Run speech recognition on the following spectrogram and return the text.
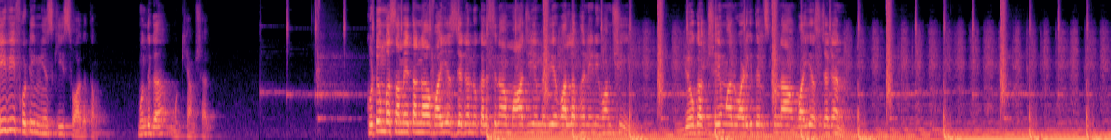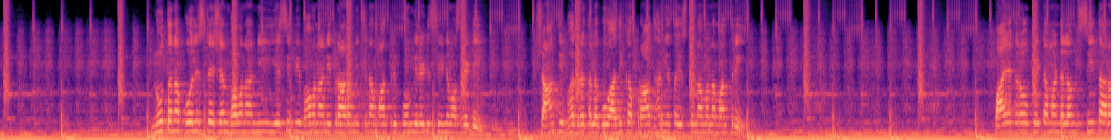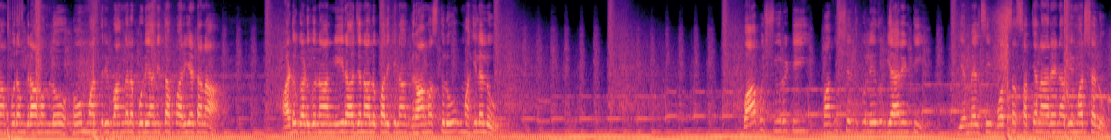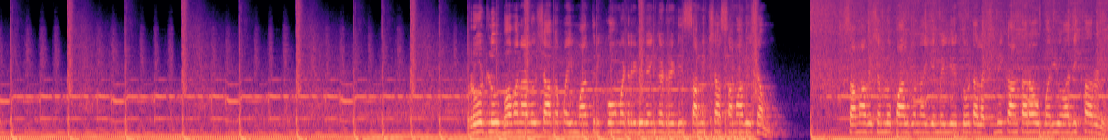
TV fourteen న్యూస్కి స్వాగతం. ముందుగా ముఖ్యాంశాలు. కుటుంబ సమేతంగా వైఎస్ జగన్ను కలిసిన మాజీ ఎమ్మెల్యే వల్లభనేని వంశీ యోగక్షేమాలు అడిగి తెలుసుకున్న వైఎస్ జగన్. నూతన పోలీస్ స్టేషన్ భవనాన్ని ఏసీపీ భవనాన్ని ప్రారంభించిన మంత్రి పొంగిరెడ్డి శ్రీనివాసరెడ్డి శాంతి భద్రతలకు అధిక ప్రాధాన్యత ఇస్తున్నామన్న మంత్రి పాయకరావుపేట మండలం సీతారాంపురం గ్రామంలో హోంమంత్రి వంగలపూడి అనిత పర్యటన. అడుగడుగున నీరాజనాలు పలికిన గ్రామస్తులు మహిళలు. బాబు ష్యూరిటీ భవిష్యత్తుకు లేదు గ్యారంటీ. ఎమ్మెల్సీ బొత్స సత్యనారాయణ విమర్శలు. రోడ్లు భవనాలు శాఖపై మంత్రి కోమటిరెడ్డి వెంకటరెడ్డి సమీక్షా సమావేశం. సమావేశంలో పాల్గొన్న ఎమ్మెల్యే తోట లక్ష్మీకాంతారావు మరియు అధికారులు.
